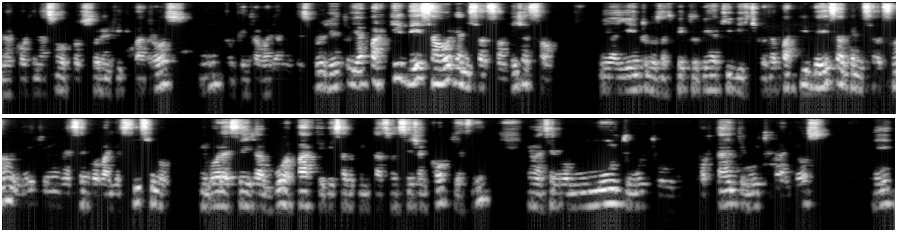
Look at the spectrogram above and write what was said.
na coordenação o professor Henrique Padros, né, com quem trabalhamos nesse projeto, e a partir dessa organização, veja só, e aí entram nos aspectos bem arquivísticos. A partir dessa organização, né, que é um acervo valiosíssimo, embora seja boa parte dessa documentação sejam cópias, né, é um acervo muito, muito importante, muito valioso. Né,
